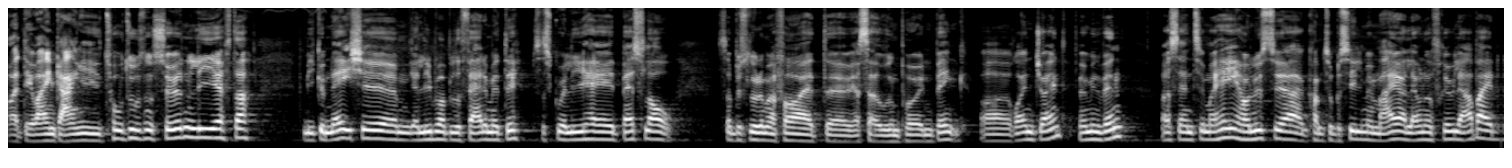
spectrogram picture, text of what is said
Og det var en gang i 2017 lige efter mit gymnasie. Øh, jeg lige var blevet færdig med det. Så skulle jeg lige have et bachelor. Så besluttede jeg mig for, at øh, jeg sad uden på en bænk og røg en joint med min ven. Og sagde han til mig, hey, har du lyst til at komme til Brasilien med mig og lave noget frivilligt arbejde?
